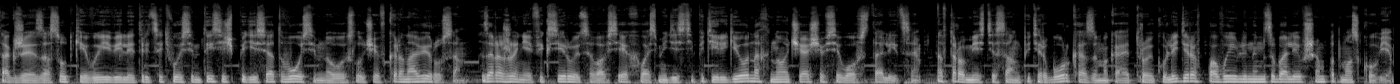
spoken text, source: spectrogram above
Также за сутки выявили 38 тысяч 58 новых случаев коронавируса. Заражение фиксируется во всех 85 регионах, но чаще всего в столице. На втором месте Санкт-Петербург, а замыкает тройку лидеров по выявленным заболевшим Подмосковье.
